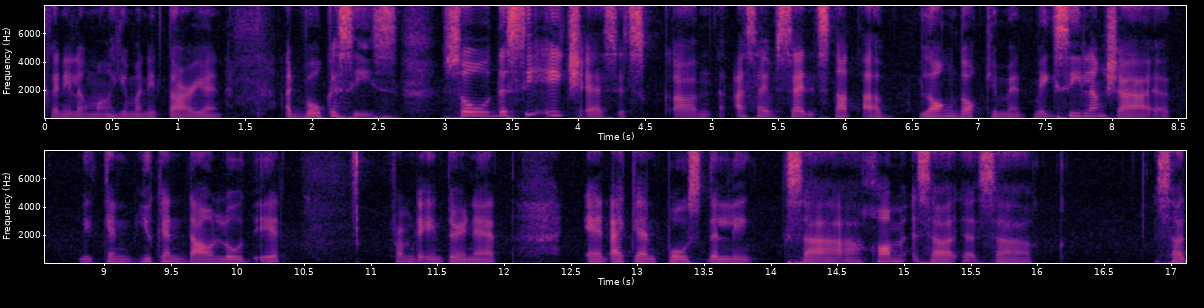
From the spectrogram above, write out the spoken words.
kanilang mga humanitarian advocacies. So the CHS, it's um, as I've said, it's not a long document. Maigsi lang siya. It can you can download it from the internet and I can post the link sa uh, com- sa sa sa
